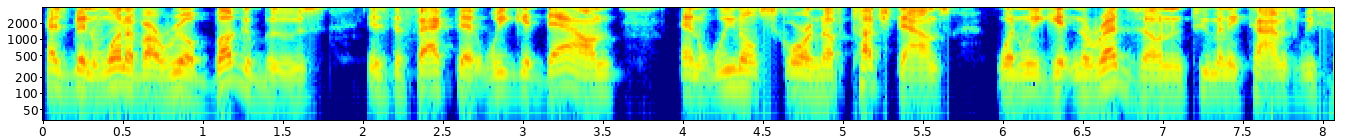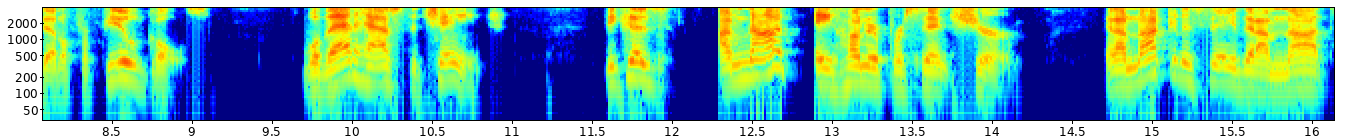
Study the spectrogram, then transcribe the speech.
has been one of our real bugaboos is the fact that we get down and we don't score enough touchdowns when we get in the red zone. And too many times we settle for field goals. Well, that has to change because I'm not a hundred percent sure. And I'm not going to say that I'm not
